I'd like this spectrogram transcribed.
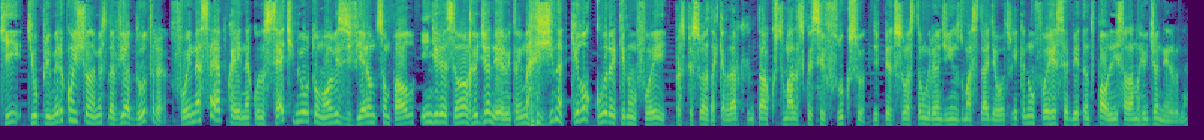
que, que o primeiro congestionamento da Via Dutra foi nessa época aí, né? Quando 7 mil automóveis vieram de São Paulo em direção ao Rio de Janeiro. Então imagina que loucura que não foi para as pessoas daquela época que não estavam acostumadas com esse fluxo de pessoas tão grande indo de uma cidade a outra, que, que não foi receber tanto paulista lá no Rio de Janeiro, né?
